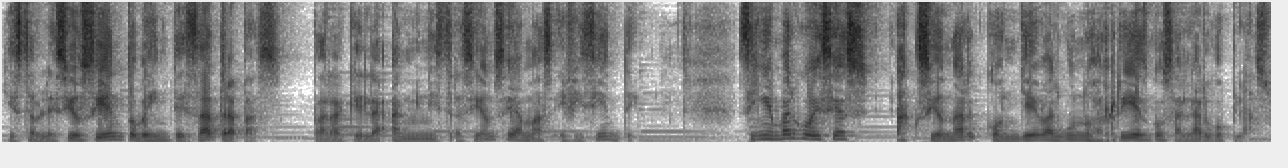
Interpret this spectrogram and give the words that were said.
y estableció 120 sátrapas para que la administración sea más eficiente. Sin embargo, ese accionar conlleva algunos riesgos a largo plazo.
